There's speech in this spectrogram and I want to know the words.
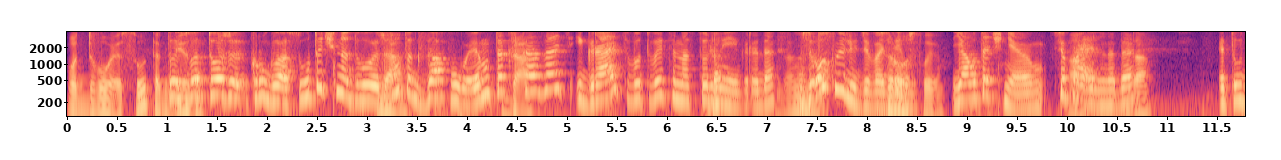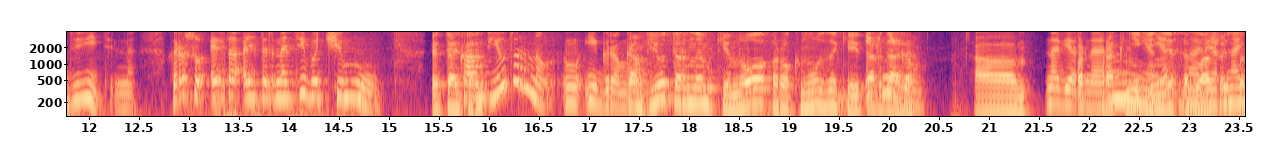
Вот двое суток То есть без... вот тоже круглосуточно, двое Да. суток за поем, так Да. сказать, играть вот в эти настольные Да. игры, да? Да, да, Взрослые люди, Вадим? Взрослые. Я уточняю, все А, правильно, да? Да. Это удивительно. Хорошо, это альтернатива чему? Это альтер- Компьютерным играм, компьютерным, кино, рок-музыке и, так далее. книгам. А, наверное. Про, про книги Нет, не соглашусь, наверное, не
